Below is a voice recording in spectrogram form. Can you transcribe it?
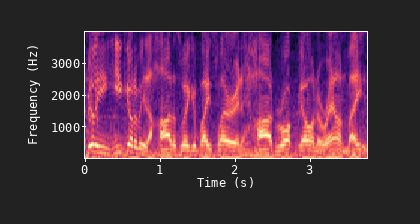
Billy, you've got to be the hardest working bass player in hard rock going around, mate.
